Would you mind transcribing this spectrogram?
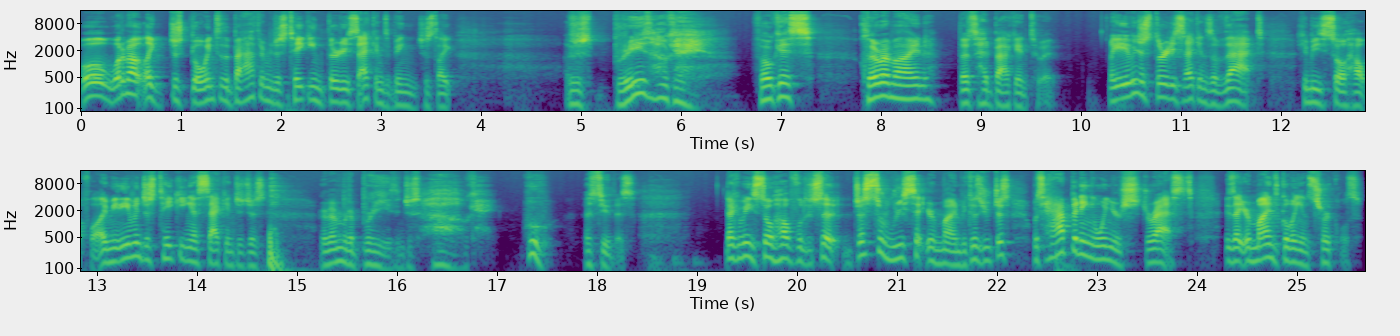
Well, what about like just going to the bathroom and just taking 30 seconds, being just like, just breathe, okay, focus, clear my mind, let's head back into it. Like even just 30 seconds of that can be so helpful. I mean, even just taking a second to just remember to breathe and just, oh, okay, whew, let's do this that can be so helpful just to just to reset your mind because you're just what's happening when you're stressed is that your mind's going in circles.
